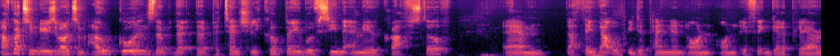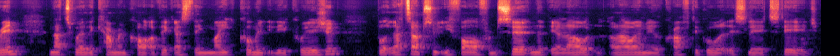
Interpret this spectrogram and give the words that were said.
I've got some news about some outgoings that, that, that potentially could be. We've seen the Emil Krafth stuff. Um, I think that will be dependent on on if they can get a player in, and that's where the Cameron Carter Vickers thing might come into the equation. But that's absolutely far from certain that they allow allow Emil Krafth to go at this late stage.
